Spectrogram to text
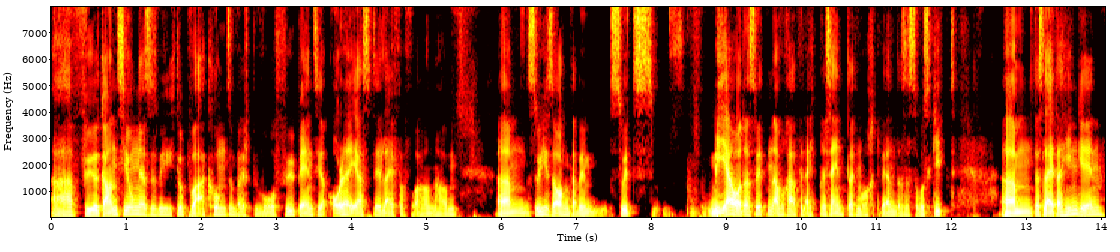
äh, für ganz junge, also ich glaube Vakuum zum Beispiel, wo viele Bands ja allererste Live-Erfahrung haben. Ähm, solche Sachen, glaube ich, soll mehr oder sollten einfach auch vielleicht präsenter gemacht werden, dass es sowas gibt. Ähm, dass leider hingehen,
